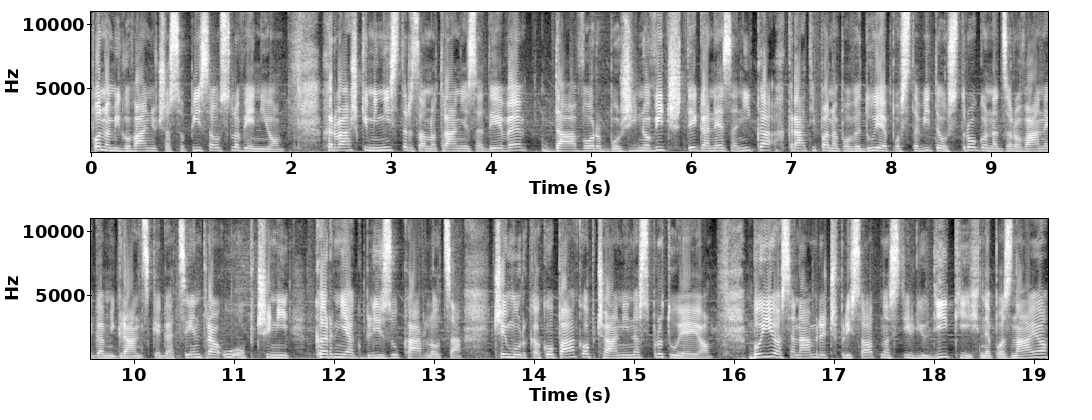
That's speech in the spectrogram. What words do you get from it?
po namigovanju časopisa v Slovenijo. Hrvaški ministr za notranje zadeve Davor Božinovič tega ne zanika, hkrati pa napoveduje postavitev strogo nadzorovanega migranskega centra v občini Krnjak blizu Karlovca, čemur kako pak občani nasprotujejo. Bojijo se namreč prisotnosti ljudi, ki jih ne poznajo,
